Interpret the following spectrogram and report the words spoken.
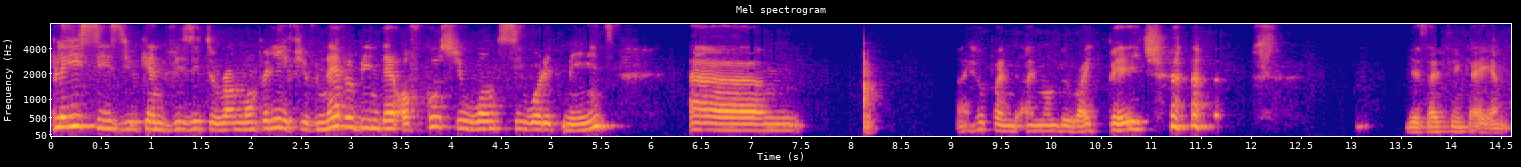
places you can visit around Montpellier. If you've never been there, of course, you won't see what it means. Um, I hope I'm, I'm on the right page. yes, I think I am.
